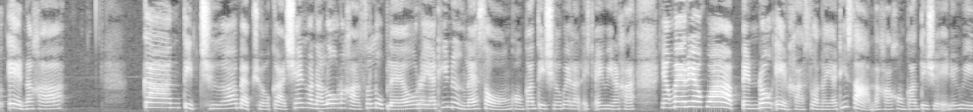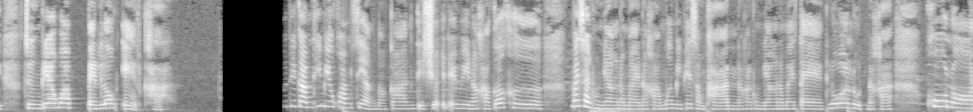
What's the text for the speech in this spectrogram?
คเอดส์นะคะ การติดเชื้อแบบฉวยโอกาสเช่นวัณโรคนะคะ สรุปแล้วระยะที่ 1 และ 2 ของการติดเชื้อไวรัส HIV นะคะ ยังไม่เรียกว่าเป็นโรคเอดส์ค่ะ ส่วนระยะที่ 3 นะคะ ของการติดเชื้อ HIV จึงเรียกว่าเป็นโรคเอดส์ค่ะพฤติกรรมที่มีความเสี่ยงต่อการติดเชื้อ HIV นะคะ ก็คือไม่ใส่ถุงยางอนามัยนะคะ เมื่อมีเพศสัมพันธ์นะคะ ถุงยางอนามัยแตกรั่วหลุดนะคะ คู่นอน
